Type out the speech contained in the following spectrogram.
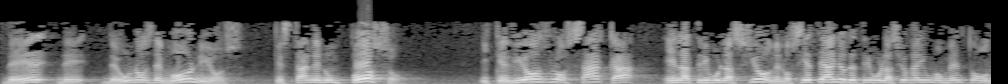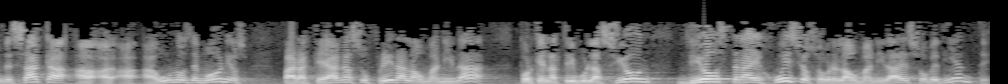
de, de unos demonios que están en un pozo y que Dios los saca en la tribulación. En los siete años de tribulación hay un momento donde saca a, unos demonios para que haga sufrir a la humanidad. Porque en la tribulación Dios trae juicio sobre la humanidad desobediente.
